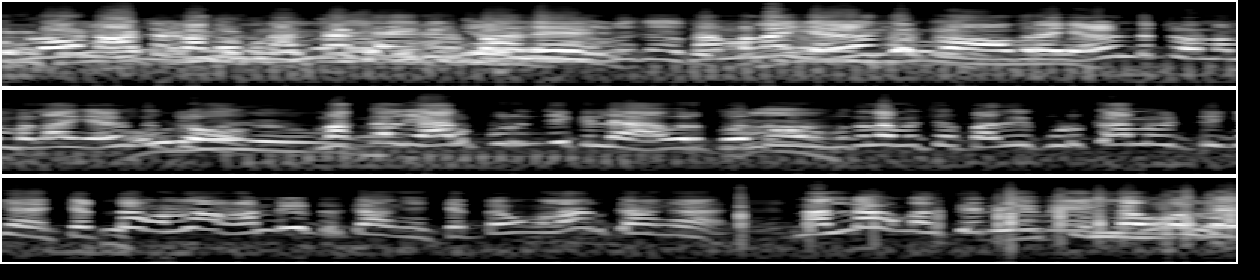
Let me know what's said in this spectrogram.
எவ்வளோ நாட்டு மக்களுக்கு நன்மை செய்திருப்பாரு. நம்மலாம் இழந்துட்டோம். அவரை இழந்துட்டோம். நம்மலாம் இழந்துட்டோம். மக்கள் யாரும் புரிஞ்சுக்கல. அவருக்கு வந்து ஒரு முதலமைச்சர் பதவி கொடுக்காம விட்டீங்க. கெட்டவங்கலாம் ஆண்டுட்டு இருக்காங்க. கெட்டவங்களாம் இருக்காங்க. நல்லவங்க தெரியவே இல்லை. உங்களுக்கு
